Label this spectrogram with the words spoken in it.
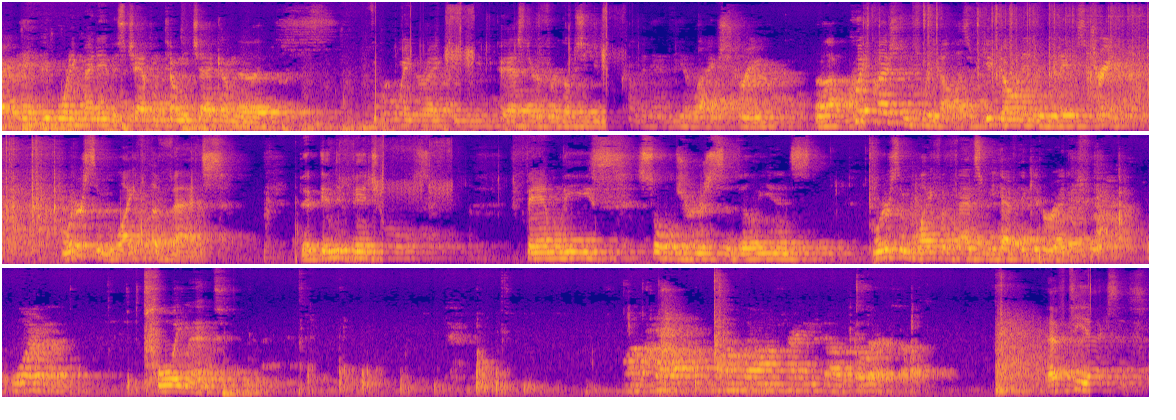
Hey, good morning. My name is Chaplain Tony Check. I'm the Fort Wainwright Community Pastor for those of you coming in via live stream. Uh, quick question for y'all as we get going into today's training. What are some life events that individuals, families, soldiers, civilians, what are some life events we have to get ready for? Deployment. FTXs.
